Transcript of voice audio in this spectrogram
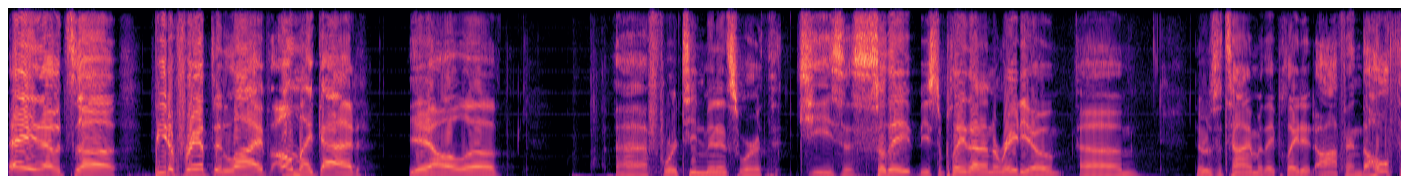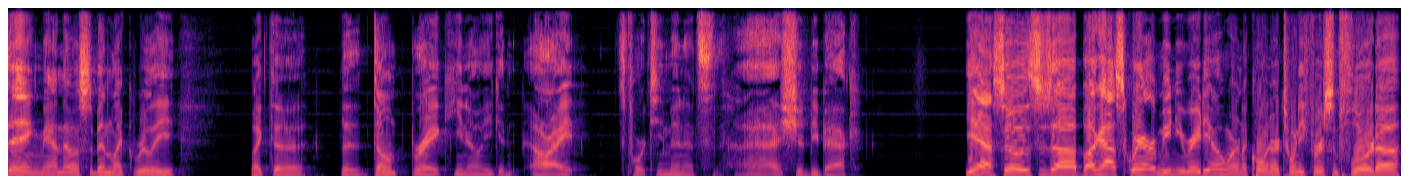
Hey, that was uh, Peter Frampton live. Oh my God. Yeah, all uh, uh, 14 minutes worth. Jesus. So they used to play that on the radio. Um, there was a time where they played it often. The whole thing, man. That must have been like really, like the the dump break. You know, you could. All right, it's 14 minutes. I should be back. Yeah. So this is uh, Bughouse Square, Mutiny Radio. We're on the corner of 21st and Florida.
